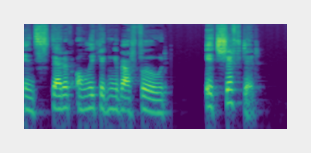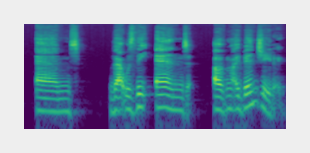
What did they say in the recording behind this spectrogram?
instead of only thinking about food? It shifted. And that was the end of my binge eating.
